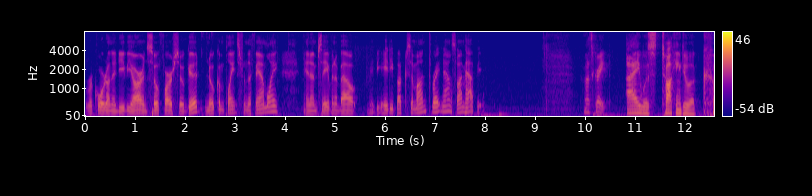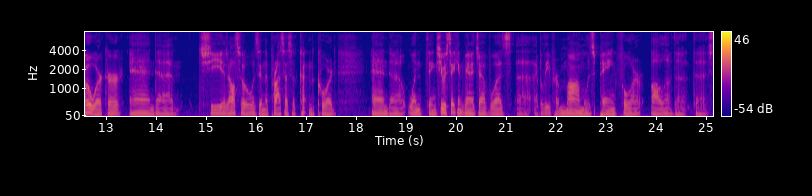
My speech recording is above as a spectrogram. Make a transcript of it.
record on the DVR, and so far so good. No complaints from the family, and I'm saving about maybe 80 bucks a month right now, so I'm happy. That's great. I was talking to a coworker, and uh, she had also was in the process of cutting the cord. And uh, one thing she was taking advantage of was, uh, I believe, her mom was paying for all of the the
